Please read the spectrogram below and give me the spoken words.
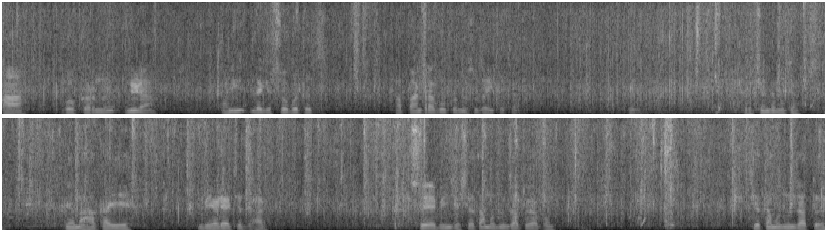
हा गोकर्ण निळा आणि लगेच सोबतच हा पांढरा गोकर्ण सुद्धा इथं होता. हे प्रचंड मोठं. हे महाकाय बेड्याचे झाड. सोयाबीनच्या शेतामधून जातोय आपण. शेतामधून जातोय.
